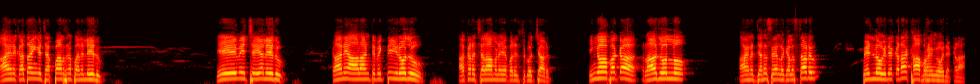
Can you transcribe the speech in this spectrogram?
ఆయన కథ ఇంక చెప్పాల్సిన పని లేదు. ఏమీ చేయలేదు. కానీ అలాంటి వ్యక్తి ఈరోజు అక్కడ చలామణయ్యే పరిస్థితికి వచ్చాడు. ఇంకో పక్క రాజోల్లో ఆయన జనసేనలో గెలుస్తాడు. పెళ్ళోది ఎక్కడ కాపురంగోది ఎక్కడ?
